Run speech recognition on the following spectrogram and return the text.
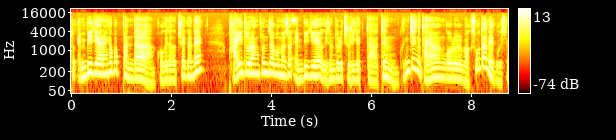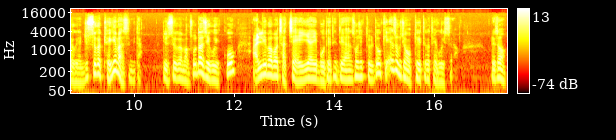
또 엔비디아랑 협업한다. 거기다가 최근에 바이두랑 손잡으면서 엔비디아 의존도를 줄이겠다 등 굉장히 다양한 거를 막 쏟아내고 있어요. 그냥 뉴스가 되게 많습니다. 뉴스가 막 쏟아지고 있고 알리바바 자체 AI 모델에 대한 소식들도 계속 지금 업데이트가 되고 있어요. 그래서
